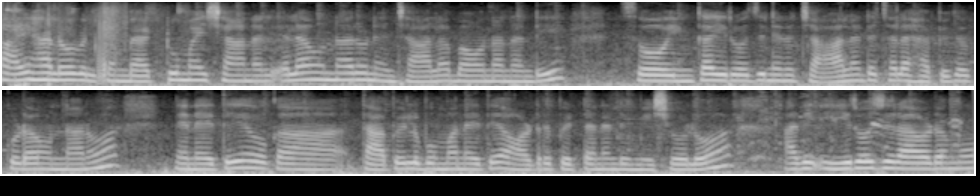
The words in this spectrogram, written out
Hi hello welcome back to my channel. ఎలా ఉన్నారు? నేను చాలా బాగున్నానండి. సో ఇంకా ఈరోజు నేను చాలా అంటే చాలా హ్యాపీగా కూడా ఉన్నాను. నేనైతే ఒక తాపేలు బొమ్మను అయితే ఆర్డర్ పెట్టానండి మీషోలో. అది ఈరోజు రావడము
